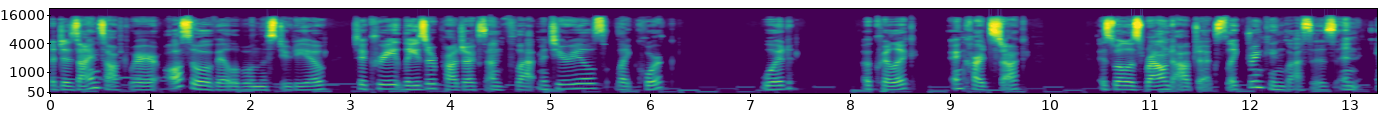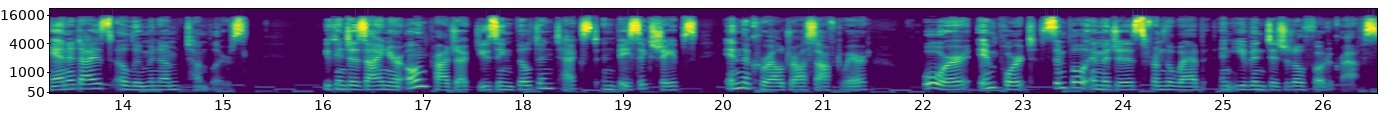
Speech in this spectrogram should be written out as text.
a design software also available in the studio, to create laser projects on flat materials like cork, wood, acrylic, and cardstock, as well as round objects like drinking glasses and anodized aluminum tumblers. You can design your own project using built in text and basic shapes in the CorelDRAW software, or import simple images from the web and even digital photographs.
